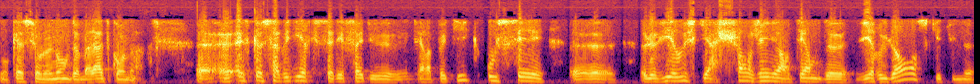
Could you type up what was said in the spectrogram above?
Donc, sur le nombre de malades qu'on a. Euh, Est-ce que ça veut dire que c'est l'effet du thérapeutique ou c'est euh, le virus qui a changé en termes de virulence, qui est une,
